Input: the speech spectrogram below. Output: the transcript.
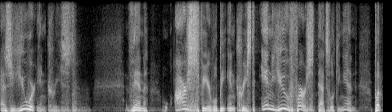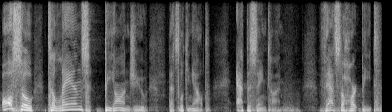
As you were increased, then our sphere will be increased in you first. That's looking in. But also to lands beyond you. That's looking out at the same time. That's the heartbeat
